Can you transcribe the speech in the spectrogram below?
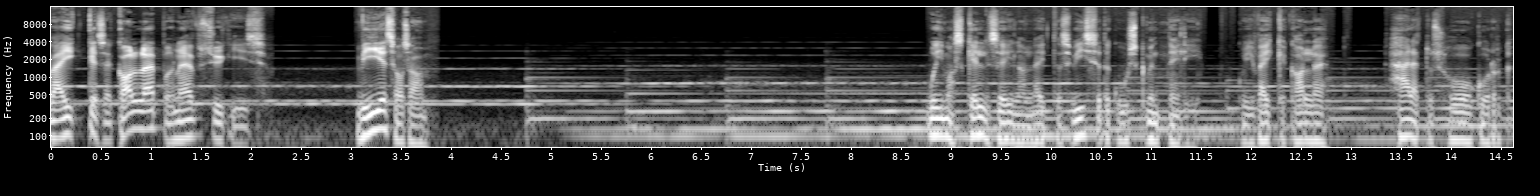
väikese Kalle põnev sügis. viies osa. võimas kellseinal näitas viissada kuuskümmend neli, kui väike Kalle, hääletushookurg,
